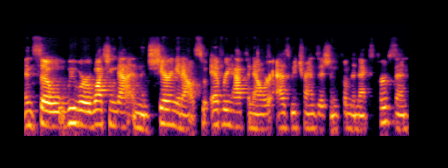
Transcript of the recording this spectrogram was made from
And so we were watching that and then sharing it out. So every half an hour as we transition from the next person,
